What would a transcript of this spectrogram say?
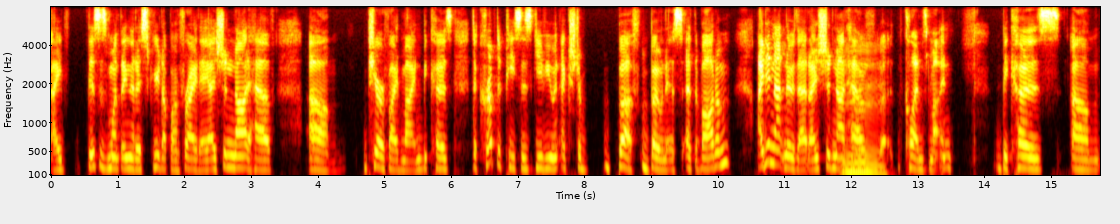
I this is one thing that I screwed up on Friday. I should not have um, purified mine because the corrupted pieces give you an extra buff bonus at the bottom. I did not know that. I should not have Mm. uh, cleansed mine because um,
